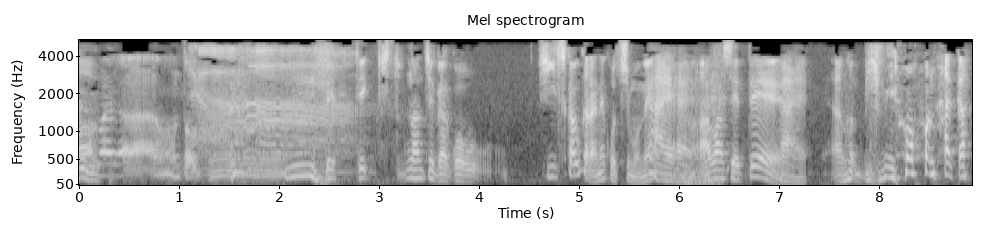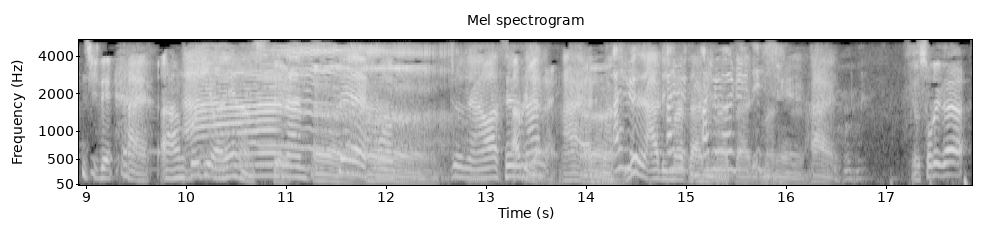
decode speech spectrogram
う、お前が、ほんと、うんで、で、なんていうか、こう、気使うからね、こっちもね。はいはいはい合わせて、はいあの、微妙な感じで、はいあの時はね、なんつって。なんつってうんちょっと合わせるじゃないはい、ありますね。あります、あります、あります。ですはい。でそれが、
